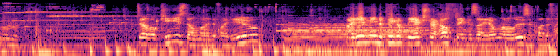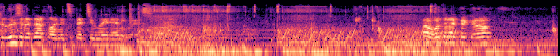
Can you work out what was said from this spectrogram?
Hmm. Double keys, don't mind if I do. I didn't mean to pick up the extra health thing because I don't want to lose it, but if I lose it at that point, it's a bit too late anyways. Oh, what did I pick up? I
